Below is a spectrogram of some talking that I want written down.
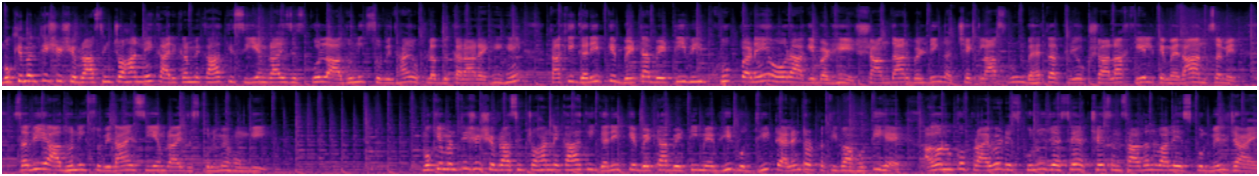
मुख्यमंत्री श्री शिवराज सिंह चौहान ने कार्यक्रम में कहा कि सीएम राइज स्कूल आधुनिक सुविधाएँ उपलब्ध करा रहे हैं ताकि गरीब के बेटा बेटी भी खूब पढ़ें और आगे बढ़ें। शानदार बिल्डिंग, अच्छे क्लासरूम, बेहतर प्रयोगशाला, खेल के मैदान समेत सभी आधुनिक सुविधाएँ सीएम राइज स्कूल में होंगी। मुख्यमंत्री श्री शिवराज सिंह चौहान ने कहा कि गरीब के बेटा बेटी में भी बुद्धि, टैलेंट और प्रतिभा होती है। अगर उनको प्राइवेट स्कूलों जैसे अच्छे संसाधन वाले स्कूल मिल जाएँ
